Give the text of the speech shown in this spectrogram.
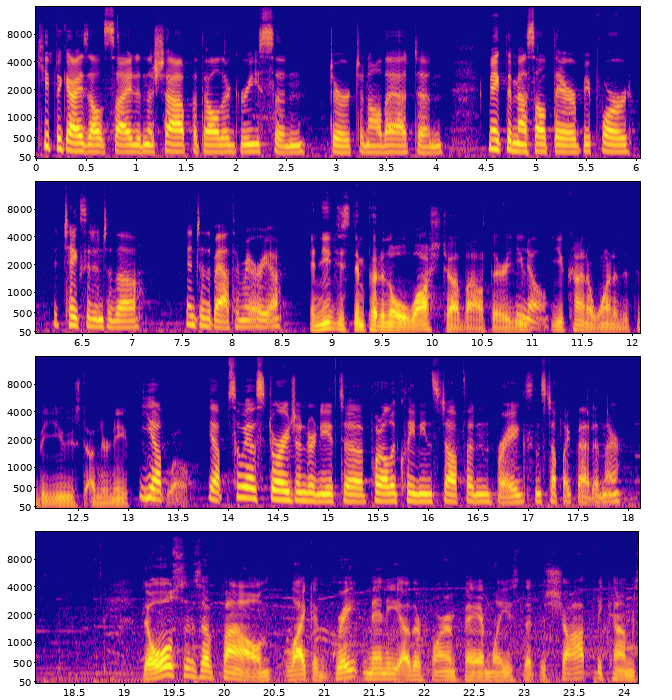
Keep the guys outside in the shop with all their grease and dirt and all that, and make the mess out there before it takes it into the into the bathroom area. And you just didn't put an old wash tub out there. You, No. You kind of wanted it to be used underneath Yep. as well. Yep. So we have storage underneath to put all the cleaning stuff and rags and stuff like that in there. The Olsons have found, like a great many other farm families, that the shop becomes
